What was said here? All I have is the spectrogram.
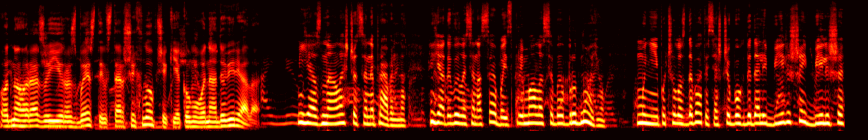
Одного разу її розбестив старший хлопчик, якому вона довіряла. Я знала, що це неправильно. Я дивилася на себе і сприймала себе брудною. Мені почало здаватися, що Бог дедалі більше і більше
